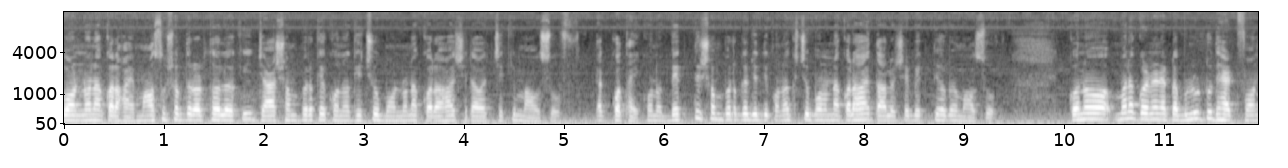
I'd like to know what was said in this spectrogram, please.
বর্ণনা করা হয়। মাউসুফ শব্দের অর্থ হলো কি? যার সম্পর্কে কোনো কিছু বর্ণনা করা হয়, সেটা হচ্ছে কি মাউসুফ। এক কথায়, কোনো ব্যক্তি সম্পর্কে যদি কোনো কিছু বর্ণনা করা হয়, তাহলে সে ব্যক্তি হবে মাউসুফ। কোনো, মনে করেন একটা ব্লুটুথ হেডফোন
